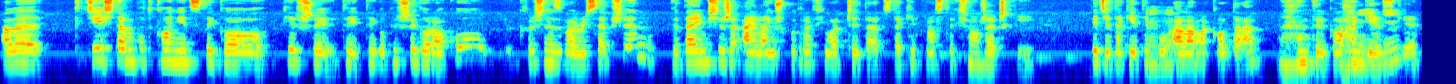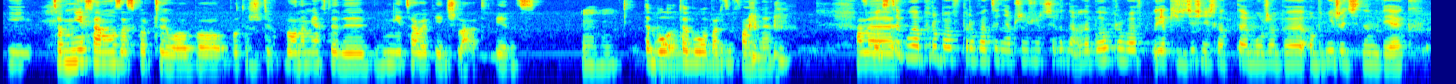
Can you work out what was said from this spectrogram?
ale gdzieś tam pod koniec tego, pierwszej, tej, tego pierwszego roku, który się nazywa Reception, wydaje mi się, że Ayla już potrafiła czytać takie proste książeczki. Wiecie, takie typu Mhm. Ala Makota, tylko Mhm. angielskie. I co mnie samą zaskoczyło, bo, bo, też, bo ona miała wtedy niecałe 5 lat, więc Mhm. to było, to było bardzo fajne. W Ale... Polsce była próba wprowadzenia, przepraszam, że się ale była próba w- jakieś 10 lat temu, żeby obniżyć ten wiek,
